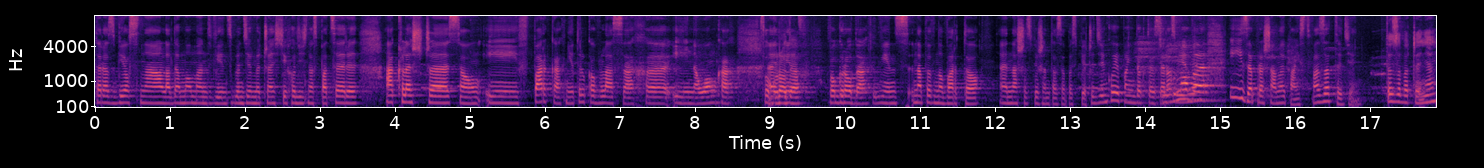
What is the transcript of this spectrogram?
Teraz wiosna, lada moment, więc będziemy częściej chodzić na spacery, a kleszcze są i w parkach, nie tylko w lasach, e, i na łąkach. W ogrodach. Więc, w ogrodach, więc na pewno warto nasze zwierzęta zabezpieczyć. Dziękuję Pani doktor za Dziękujemy. rozmowę i zapraszamy Państwa za tydzień. Do zobaczenia.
